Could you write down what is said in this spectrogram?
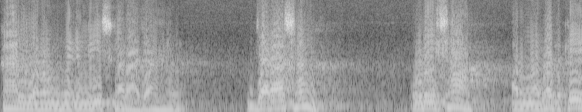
काल यवन मिडिल ईस्ट का राजा है। जरासंध, उड़ीसा और मगध के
